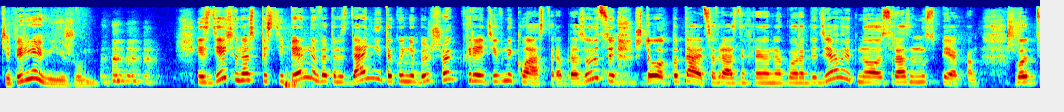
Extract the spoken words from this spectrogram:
Теперь я вижу. И здесь у нас постепенно в этом здании такой небольшой креативный кластер образуется, что пытаются в разных районах города делать, но с разным успехом. Вот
